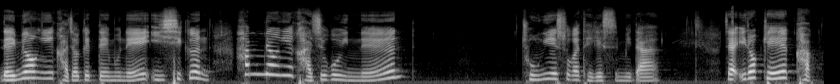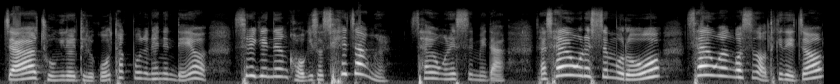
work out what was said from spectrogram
4명이 가졌기 때문에 이 식은 한 명이 가지고 있는 종이의 수가 되겠습니다. 자, 이렇게 각자 종이를 들고 탁본을 했는데요. 슬기는 거기서 3장을 사용을 했습니다. 자, 사용을 했으므로 사용한 것은 어떻게 되죠?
